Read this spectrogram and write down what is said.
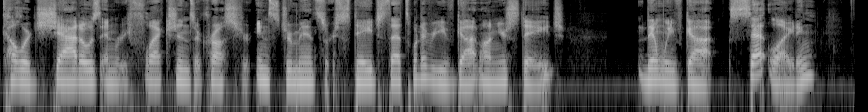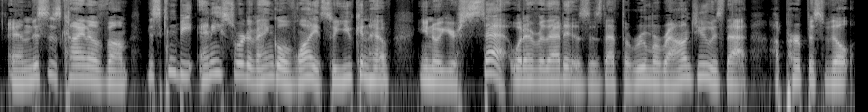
colored shadows and reflections across your instruments or stage sets, whatever you've got on your stage. Then we've got set lighting, and this is kind of um, this can be any sort of angle of light. So you can have you know your set whatever that is is that the room around you? Is that a purpose built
